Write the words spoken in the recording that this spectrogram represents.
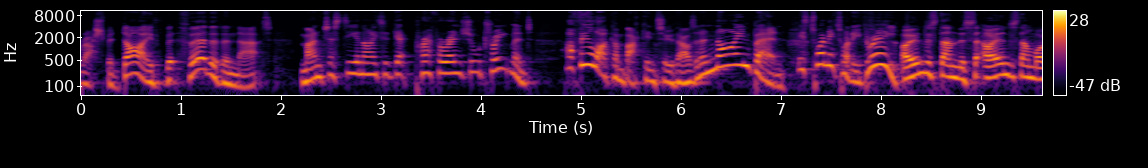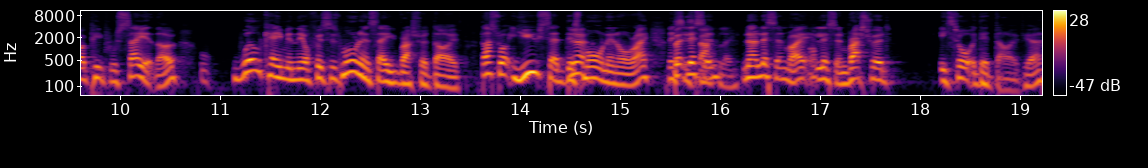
Rashford dived, but further than that, Manchester United get preferential treatment. I feel like I'm back in 2009, Ben. It's 2023. I understand this. I understand why people say it though. Will came in the office this morning and say Rashford dived. That's what you said this Yeah. morning, all right. This but is listen, baffling. no, listen, right, listen. Rashford, he sort of did dive, yeah,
